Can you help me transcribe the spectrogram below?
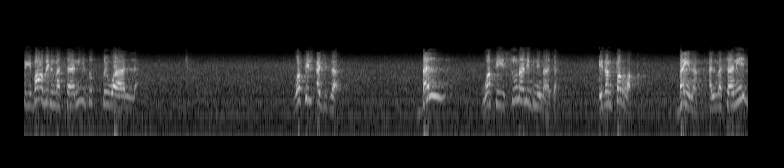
في بعض المسانيد الطوال وفي الأجزاء بل وفي سنن ابن ماجه. إذا فرق بين المسانيد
